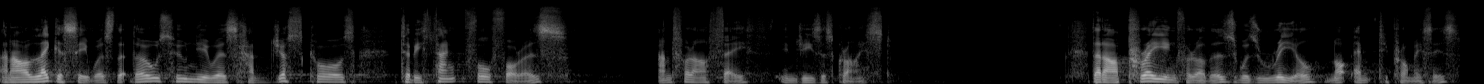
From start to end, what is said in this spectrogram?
And our legacy was that those who knew us had just cause to be thankful for us and for our faith in Jesus Christ. That our praying for others was real, not empty promises.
